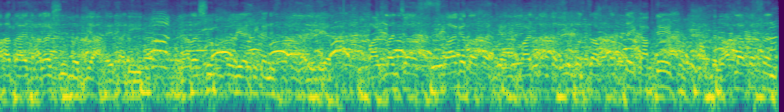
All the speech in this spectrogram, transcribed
पाहत आहे धाराशिवमधली आहेत आणि धाराशिवकर या ठिकाणी सज्ज झालेली आहेत पाटलांच्या स्वागतासाठी आणि पाटलांच्या सोबतचा प्रत्येक अपडेट आपल्या पसंत.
